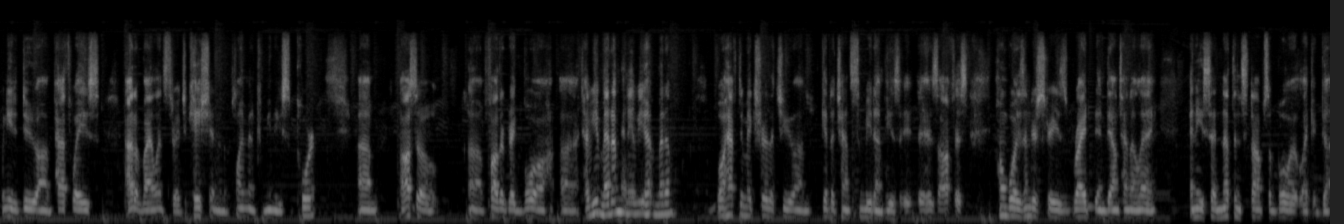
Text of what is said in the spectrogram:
We need to do um, pathways out of violence through education and employment and community support. Um, also, uh, Father Greg Boyle. Uh, have you met him? Any of you have met him? We'll have to make sure that you um, get a chance to meet him. He's his office, Homeboys Industries, right in downtown LA, and he said nothing stops a bullet like a gun.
